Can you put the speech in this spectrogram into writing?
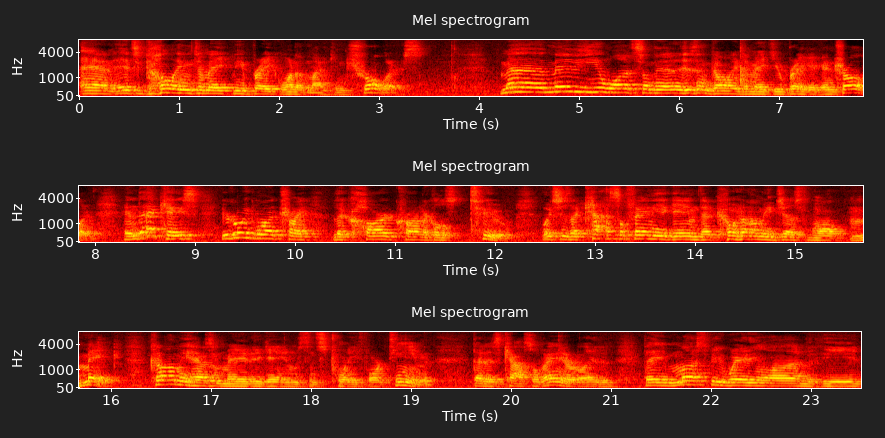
and it's going to make me break one of my controllers. Maybe you want something that isn't going to make you break a controller. In that case, you're going to want to try The Card Chronicles 2, which is a Castlevania game that Konami just won't make. Konami hasn't made a game since 2014 that is Castlevania related. They must be waiting on the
